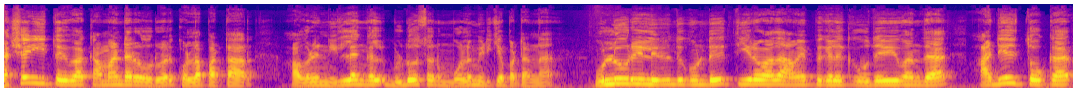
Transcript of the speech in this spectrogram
லக்ஷர் இ தொய்வா கமாண்டர் ஒருவர் கொல்லப்பட்டார். அவரின் இல்லங்கள் புல்டோசர் மூலம் இடிக்கப்பட்டன. உள்ளூரில் இருந்து கொண்டு தீவிரவாத அமைப்புகளுக்கு உதவி வந்த அடில் தோக்கர்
